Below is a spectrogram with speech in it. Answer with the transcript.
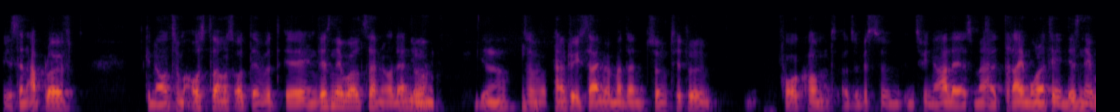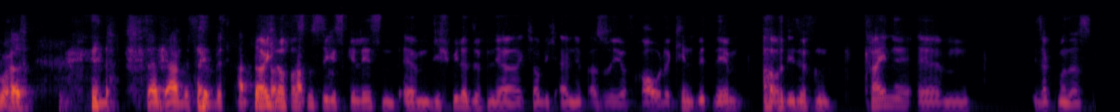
wie es dann abläuft. Genau zum Austragungsort, der wird in Disney World sein, in Orlando. Mhm. Ja. Also kann natürlich sein, wenn man dann zum Titel vorkommt, also bis zum, ins Finale ist man halt drei Monate in Disney World. da, da, bis, bis da habe ich noch was Lustiges gelesen. Ähm, die Spieler dürfen ja, glaube ich, eine, also ihre Frau oder Kind mitnehmen, aber die dürfen keine, ähm, wie sagt man das,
